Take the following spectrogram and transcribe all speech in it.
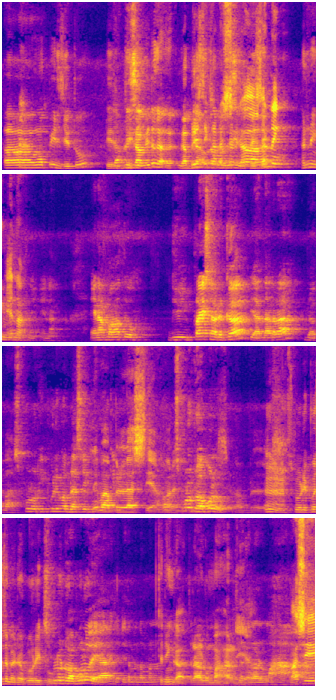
eh, ngopi di situ di di kafe itu nggak nggak berisik sama sekali Ah, berisik. hening. Hening. Enak. enak. Enak banget tuh. Di price harga di antara berapa? 10.000 15.000 15 ya kemarin. 10 20. 15. Hmm, sepuluh ribu sampai dua puluh ribu. 10 20 ya. Jadi teman-teman Jadi nggak terlalu mahal. tidak Iya. terlalu mahal. Masih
